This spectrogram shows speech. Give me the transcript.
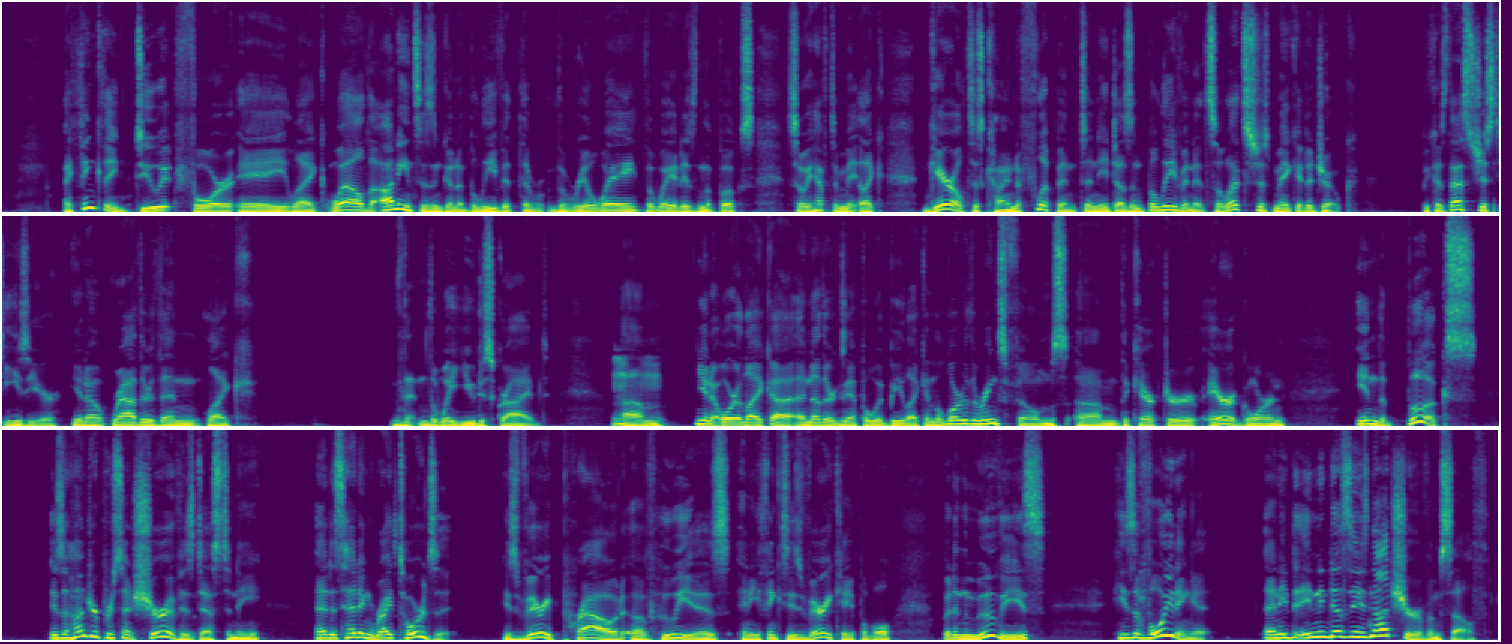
I think they do it for a like, well, the audience isn't going to believe it the the real way, the way it is in the books. So we have to make like Geralt is kind of flippant and he doesn't believe in it. So let's just make it a joke. Because that's just easier, you know, rather than like the, the way you described. Mm-hmm. Um, you know, or like uh, another example would be like in the Lord of the Rings films, um, the character Aragorn in the books is 100% sure of his destiny and is heading right towards it He's very proud of who he is and he thinks he's very capable. But in the movies, he's avoiding it. And he, and he does he's not sure of himself.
